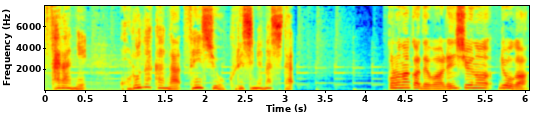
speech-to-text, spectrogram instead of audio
さらにコロナ禍が選手を苦しめました。コロナ禍では練習の量が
